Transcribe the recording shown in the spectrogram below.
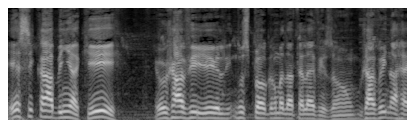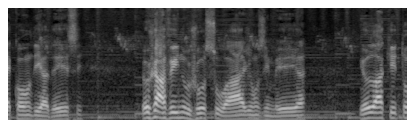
Esse cabinho aqui, eu já vi ele nos programas da televisão, já vi na Record um dia desse, eu já vi no Jô Soares, 11 e meia. Eu aqui tô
